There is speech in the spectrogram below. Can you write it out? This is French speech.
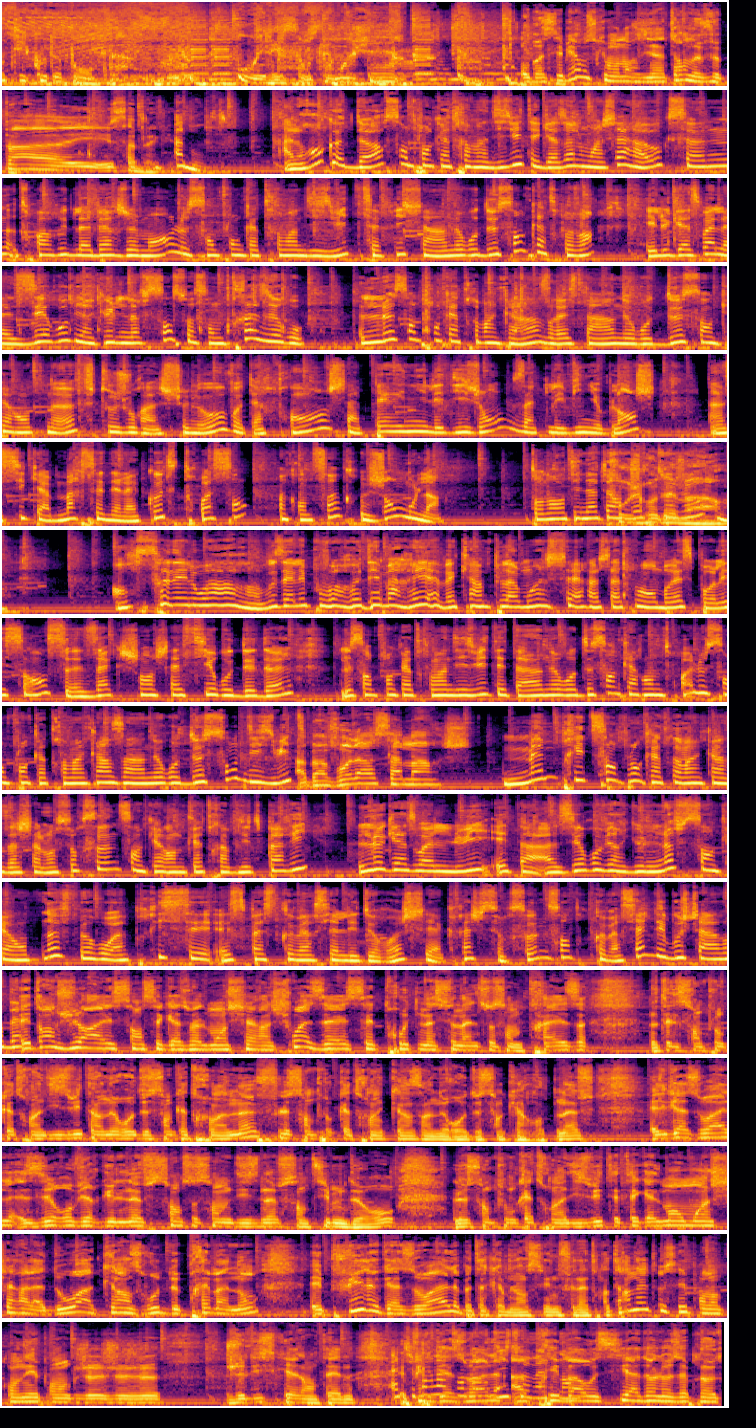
anti-coup de pompe. Où est l'essence la moins chère Oh bah c'est bien parce que mon ordinateur ne veut pas et ça bug. Ah bon alors en Côte d'Or, samplon 98 et gazole moins cher à Auxonne, 3 rue de l'Abergement. Le samplon 98 s'affiche à 1,280€ et le gasoil à 0,973 euros. Le samplon 95 reste à 1,249€, toujours à Chenot, Vautert-Franche, à Périgny-les-Dijon, Zac-les-Vignes Blanches, ainsi qu'à Marseille-la-Côte, 355 rue Jean Moulin. Ton ordinateur Faut que je bug toujours redémarre. En Saône-et-Loire, vous allez pouvoir redémarrer avec un plat moins cher à Châtellon-en-Bresse pour l'essence. Zac Champ Châssis, route de Dole. Le samplon 98 est à 1,243€, le samplon 95 à 1,218€. Ah bah voilà, ça marche. Même prix de samplon 95 à Chalon-sur-Saône, 144 avenue de Paris. Le gasoil, lui, est à 0,949 euros à Prissé, espace commercial Les Deux Roches, et à Crèche-sur-Saône, centre commercial des Bouchardes. Et dans le Jura, essence et gasoil moins cher à Choiset, cette route nationale 73. Notez le samplon 98 1,289€, le samplon 95 1,249€ et le gasoil 0,979 centimes d'euros. Le samplon 98 est également moins cher à la Doua, à 15 route de Prémanon. Et puis le gasoil, bah t'as qu'à me lancer une fenêtre internet aussi pendant qu'on est, pendant que je, je, je, je lis ce qu'il y a à l'antenne. Ah, et puis le gasoil a maintenant bas aussi à Dole aux.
